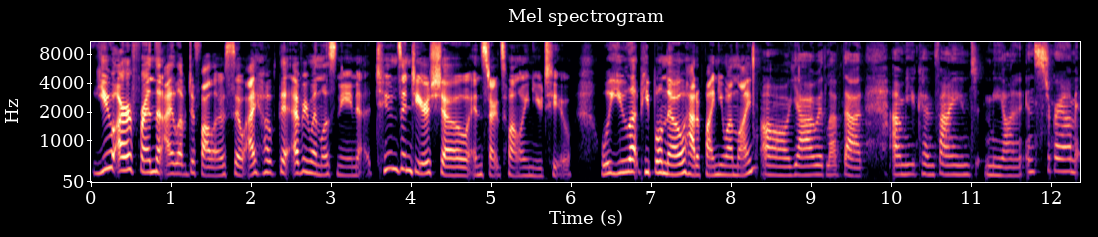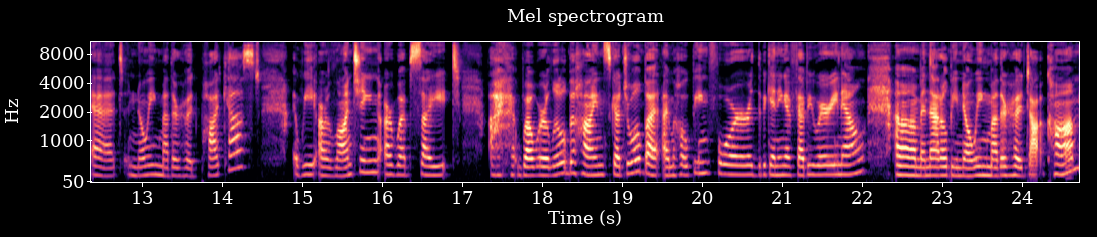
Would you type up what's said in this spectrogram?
You are a friend that I love to follow, so I hope that everyone listening tunes into your show and starts following you too. Will you let people know how to find you online? Oh, yeah, I would love that. Um, you can find me on Instagram at Knowing Motherhood Podcast. We are launching our website. Uh, well, we're a little behind schedule, but I'm hoping for the beginning of February now. Um, and that'll be knowingmotherhood.com,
